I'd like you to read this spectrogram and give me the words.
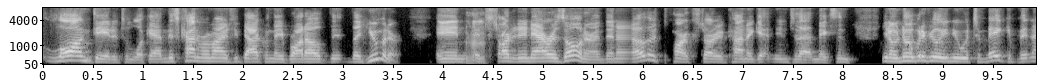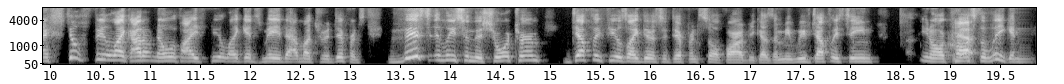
long data to look at. And this kind of reminds me back when they brought out the, the humidor and mm-hmm. it started in Arizona, and then other parks started kind of getting into that mix, and you know nobody really knew what to make of it. And I still feel like I don't know if I feel like it's made that much of a difference. This, at least in the short term, definitely feels like there's a difference so far because I mean we've definitely seen you know across yeah. the league, and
